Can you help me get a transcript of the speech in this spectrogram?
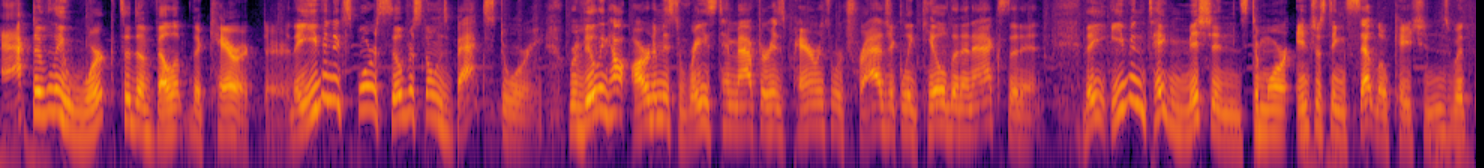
actively work to develop the character. They even explore Silverstone's backstory, revealing how Artemus raised him after his parents were tragically killed in an accident. They even take missions to more interesting set locations with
